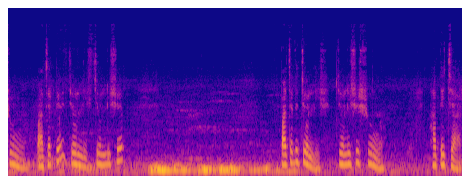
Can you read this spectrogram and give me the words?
শূন্য। পাঁচ আটে চল্লিশ, চল্লিশের পাঁচ আটে চল্লিশ। চল্লিশের শূন্য। হাতে চার।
